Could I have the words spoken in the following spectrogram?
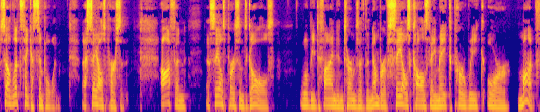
So let's take a simple one a salesperson. Often, a salesperson's goals will be defined in terms of the number of sales calls they make per week or month.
